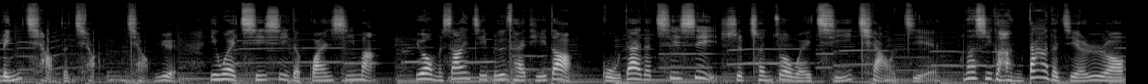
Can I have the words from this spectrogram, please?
灵巧的巧巧月，因为七夕的关系嘛。因为我们上一集不是才提到。古代的七夕是称作为乞巧节，那是一个很大的节日哦，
